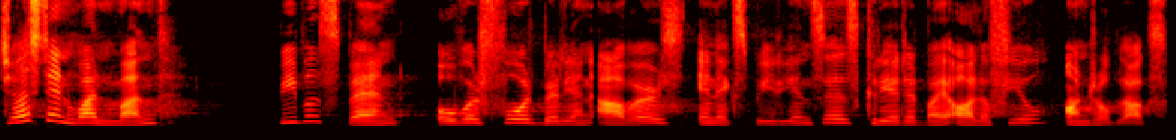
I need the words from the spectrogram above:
Just in one month, people spend over 4 billion hours in experiences created by all of you on Roblox,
